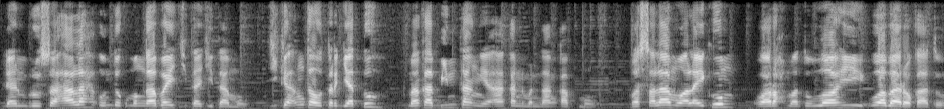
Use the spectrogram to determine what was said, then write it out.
dan berusahalah untuk menggapai cita-citamu. Jika engkau terjatuh, maka bintang yang akan menangkapmu. Wassalamualaikum warahmatullahi wabarakatuh.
